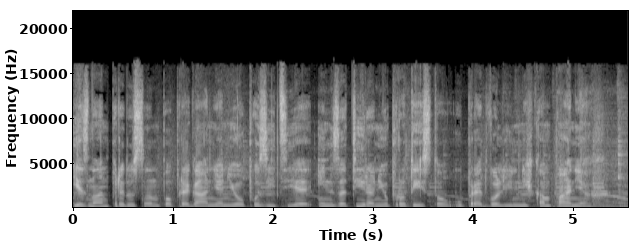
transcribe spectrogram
je znan predvsem po preganjanju opozicije in zatiranju protestov v predvolilnih kampanjah.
